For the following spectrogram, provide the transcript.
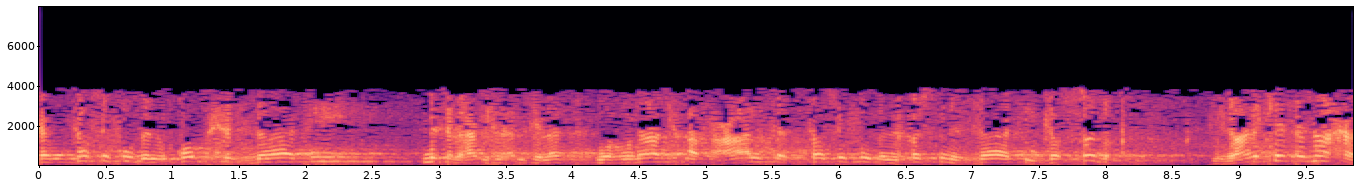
تتصف بالقبح الذاتي مثل هذه الأمثلة وهناك أفعال تتصف بالحسن الذاتي كالصدق. لذلك يتزاحم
